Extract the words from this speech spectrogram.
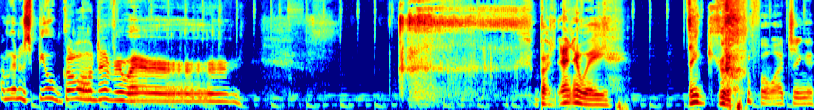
I'm gonna spill gold everywhere. But anyway, thank you for watching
